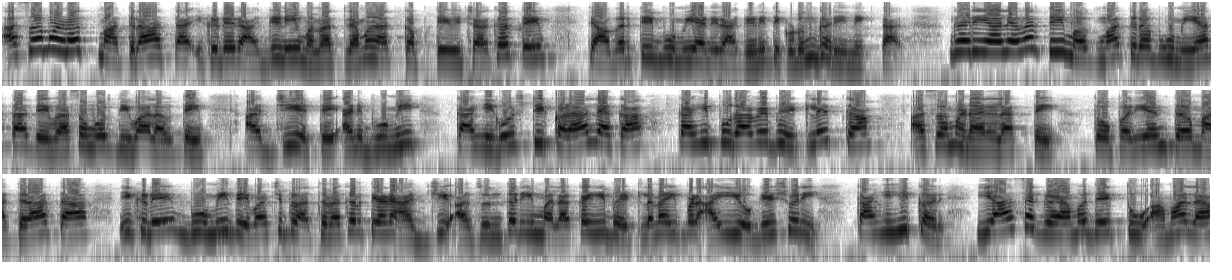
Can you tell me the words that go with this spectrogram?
असं म्हणत मात्र आता इकडे रागिणी मनातल्या मनात कपटी विचार करते. त्यावरती भूमी आणि रागिणी तिकडून घरी निघतात. घरी आल्यावरती मग मात्र भूमी आता देवासमोर दिवा लावते. आजी येते आणि भूमी काही गोष्टी कळाल्या का? काही पुरावे भेटलेत का? असं म्हणायला लागते. तोपर्यंत मात्र आता इकडे भूमी देवाची प्रार्थना करते आणि आजी अजून तरी मला काही भेटलं नाही पण आई योगेश्वरी काहीही कर. या सगळ्यामध्ये तू आम्हाला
